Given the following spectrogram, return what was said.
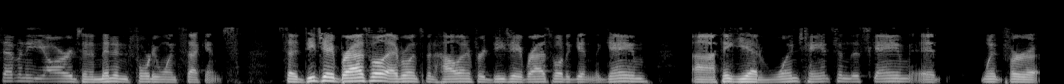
Seventy yards in a minute and forty one seconds. So DJ Braswell, everyone's been hollering for DJ Braswell to get in the game. Uh, I think he had one chance in this game. It went for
